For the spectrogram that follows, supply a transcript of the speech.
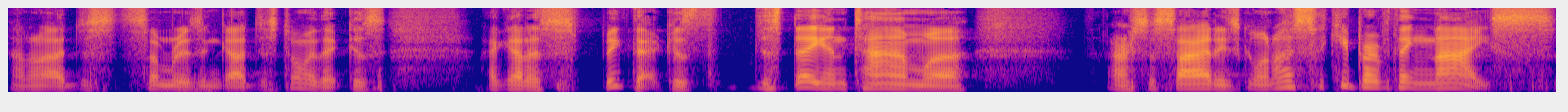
I don't know, I just, some reason God just told me that because I got to speak that because this day and time, uh, our society is going, I say keep everything nice.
